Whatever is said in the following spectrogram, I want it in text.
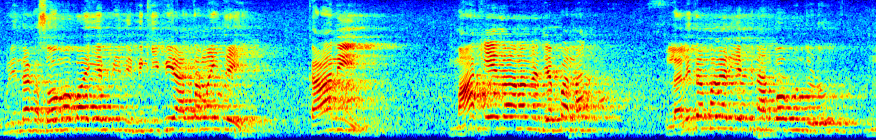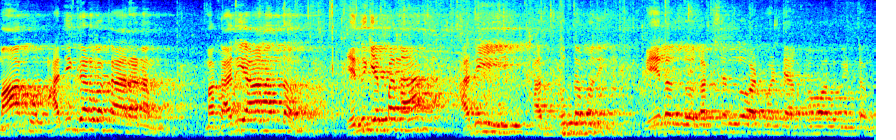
ఇప్పుడు ఇందాక సోమబాయి చెప్పింది మీకు ఇవి అర్థమవుతాయి కానీ మాకేదానని చెప్పన్నా లలితమ్మ గారు చెప్పిన అనుభవముందుడు మాకు అది గర్వకారణం మాకు అది ఆనందం. ఎందుకు చెప్పనా? అది అద్భుతం అది వేలల్లో లక్షల్లో అటువంటి అనుభవాలు వింటాం.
